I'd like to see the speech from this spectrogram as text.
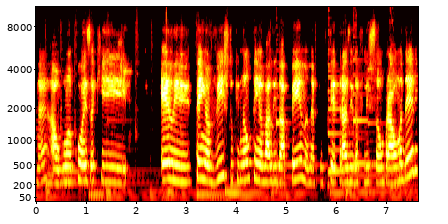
né, alguma coisa que ele tenha visto que não tenha valido a pena, né, por ter trazido aflição para a alma dele,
